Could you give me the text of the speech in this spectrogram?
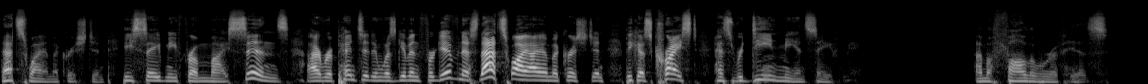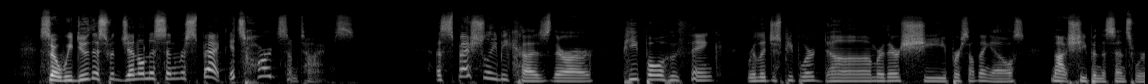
That's why I'm a Christian. He saved me from my sins. I repented and was given forgiveness. That's why I am a Christian, because Christ has redeemed me and saved me. I'm a follower of His. So we do this with gentleness and respect. It's hard sometimes, especially because there are people who think religious people are dumb or they're sheep or something else. Not sheep in the sense we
